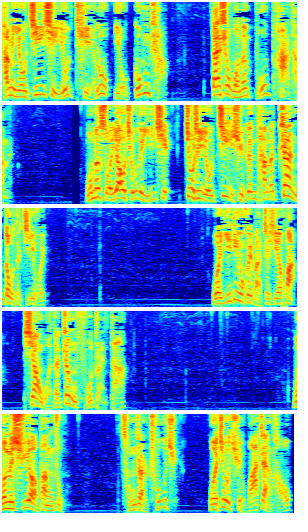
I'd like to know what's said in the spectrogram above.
他们有机器，有铁路，有工厂，但是我们不怕他们。我们所要求的一切，就是有继续跟他们战斗的机会。我一定会把这些话。向我的政府转达，我们需要帮助。从这儿出去，我就去挖战壕。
